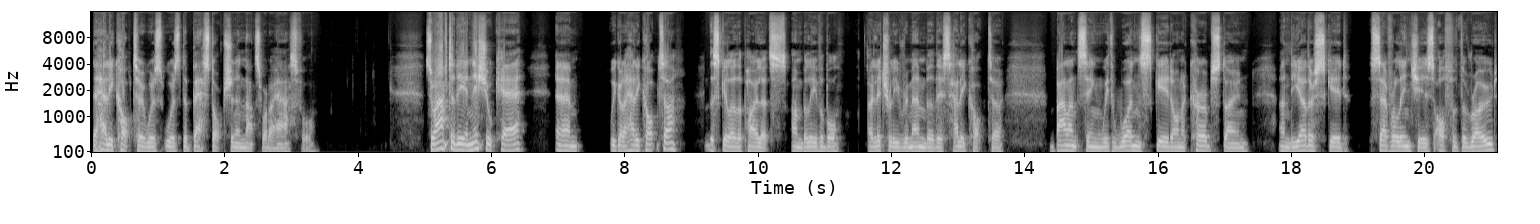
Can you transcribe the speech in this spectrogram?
The helicopter was was the best option, and that's what I asked for. So after the initial care, um, we got a helicopter. The skill of the pilots, unbelievable. I literally remember this helicopter balancing with one skid on a curbstone and the other skid several inches off of the road,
